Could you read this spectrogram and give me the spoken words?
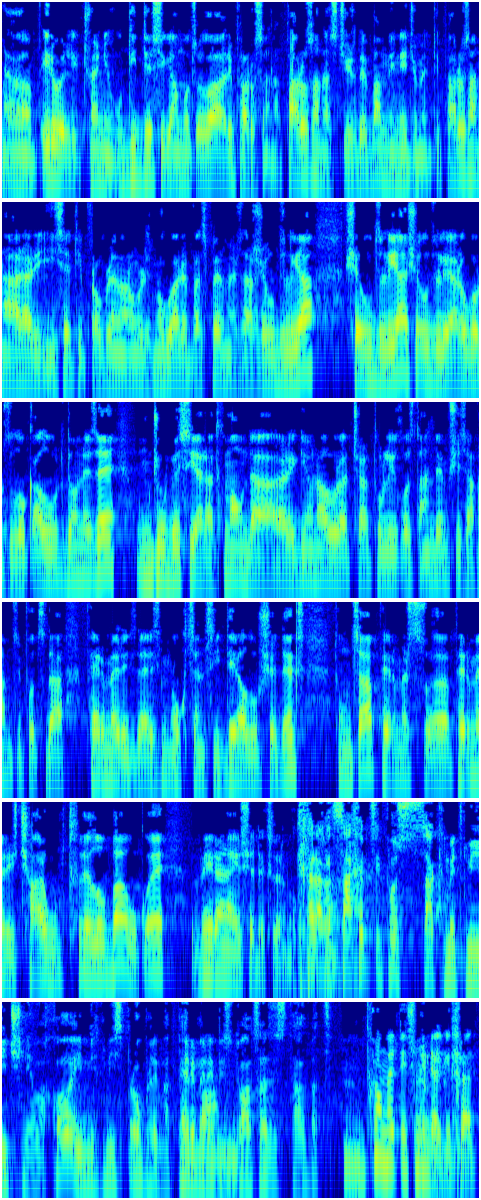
პირველი ჩვენი უდიდესი გამოწვევა არის ფაროსანა. ფაროსანას სჭირდება მენეჯმენტი. ფაროსანა არ არის ისეთი პრობლემა, რომელიც მოგვარებას ფერმერს არ შეუძლია, შეუძლია, შეუძლია როგორც ლოკალურ დონეზე, უმჯობესია რა თქმა უნდა რეგიონალურად ჩართული იყოს ტანდემში სახელმწიფოც და ფერმერიც და ეს მოგცემს იდეალურ შედეგს, თუმცა ფერმერს ფერმერის ჩართულობა უკვე ვერანაირ შედეგს ვერ მოგცემს. ხა რაღაც სახელმწიფოს საქმეთ მიიჩნევა, ხო? იმის მის პრობლემად ფერმერების თვალსაზრისით ალბათ. უფრო მეტიც მინდა გითხრათ,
